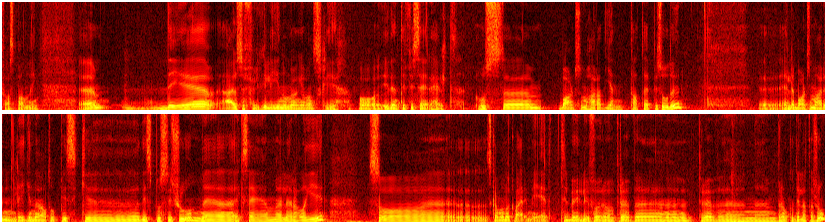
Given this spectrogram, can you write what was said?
fast behandling. Um, det er jo selvfølgelig noen ganger vanskelig å identifisere helt. Hos uh, barn som har hatt gjentatte episoder, uh, eller barn som har en underliggende atopisk uh, disposisjon med eksem eller allergier, så skal man nok være mer tilbøyelig for å prøve, prøve en bronkodilatasjon.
